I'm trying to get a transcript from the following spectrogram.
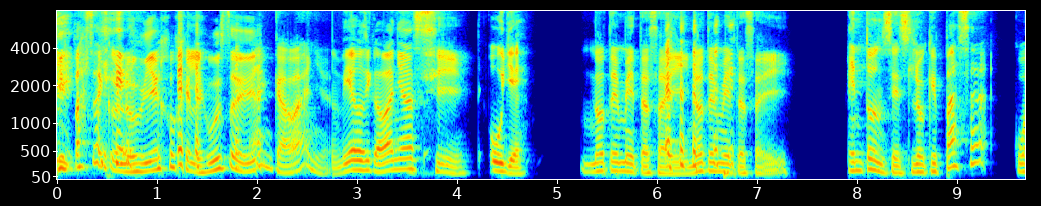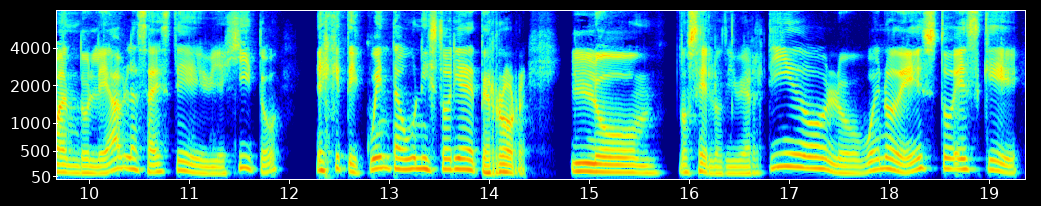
¿Qué pasa con los viejos que les gusta vivir en cabañas? Viejos y cabañas, Sí, huye. no te metas ahí, no te metas ahí. Entonces, lo que pasa cuando le hablas a este viejito es que te cuenta una historia de terror. Lo, no sé, lo divertido, lo bueno de esto es que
